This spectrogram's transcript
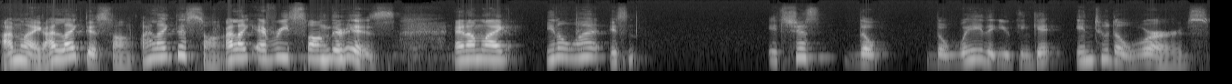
I'm like, I like this song. I like this song. I like every song there is. And I'm like, you know what? It's it's just the the way that you can get into the words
